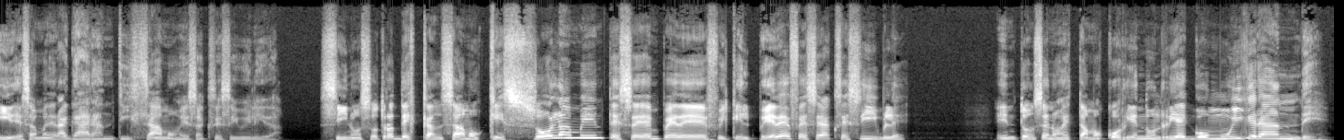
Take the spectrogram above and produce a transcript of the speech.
y de esa manera garantizamos esa accesibilidad. Si nosotros descansamos que solamente sea en PDF y que el PDF sea accesible, entonces nos estamos corriendo un riesgo muy grande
